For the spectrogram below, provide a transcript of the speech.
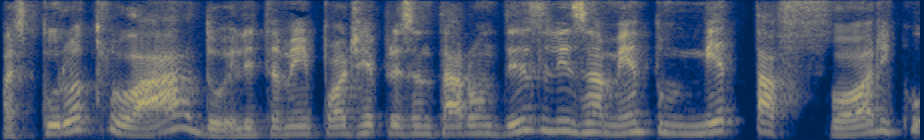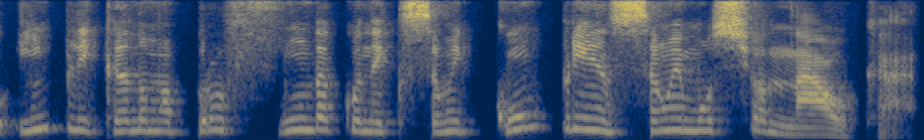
Mas, por outro lado, ele também pode representar um deslizamento metafórico, implicando uma profunda conexão e compreensão emocional, cara.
